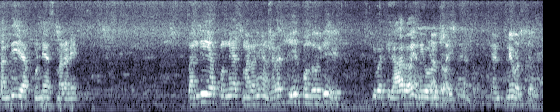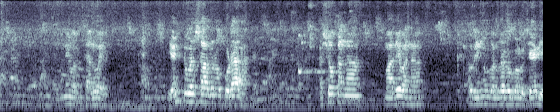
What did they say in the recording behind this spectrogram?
ತಂದೆಯ ಪುಣ್ಯ ಸ್ಮರಣೆ. ತಂದೆಯ ಪುಣ್ಯ ಸ್ಮರಣೆ ಅಂದರೆ ತೀರ್ಕೊಂಡು ಹೋಗಿ ಇವತ್ತಿಗೆ ಆರು ಏನು ಏಳು ವರ್ಷ ಎಂಟನೇ ವರ್ಷ ಎಂಟನೇ ವರ್ಷ ಚಾಲು ಆಯಿತು ಎಂಟು ವರ್ಷ ಆದರೂ ಕೂಡ ಅಶೋಕಣ್ಣ ಮಹಾದೇವಣ್ಣ ಅವ್ರು ಇನ್ನೂ ಗಂಧರ್ವಗಳು ಸೇರಿ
